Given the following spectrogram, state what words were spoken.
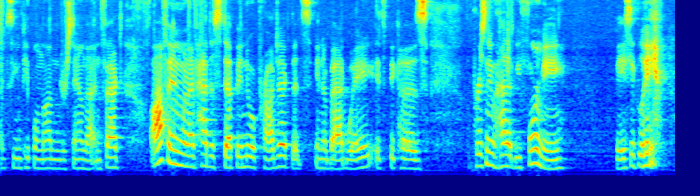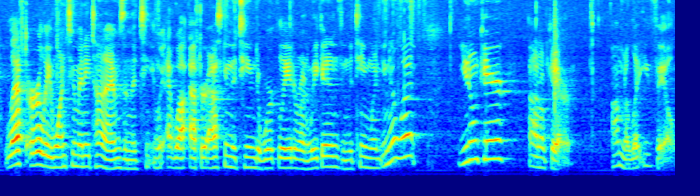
I've seen people not understand that. In fact, often when I've had to step into a project that's in a bad way, it's because the person who had it before me basically left early one too many times and the team after asking the team to work later on weekends and the team went, "You know what? You don't care? I don't care. I'm going to let you fail."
